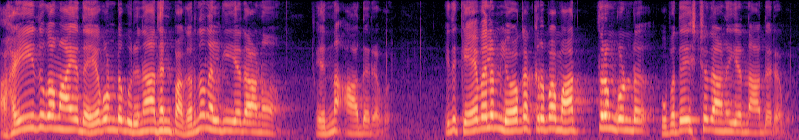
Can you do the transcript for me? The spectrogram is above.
അഹൈതുകമായ ദയ കൊണ്ട് ഗുരുനാഥൻ പകർന്നു നൽകിയതാണ് എന്ന ആദരവ്. ഇത് കേവലം ലോകകൃപ മാത്രം കൊണ്ട് ഉപദേശിച്ചതാണ് എന്ന ആദരവ്.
